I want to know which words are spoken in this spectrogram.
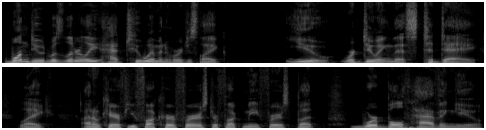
one dude was literally had two women who were just like, you, we're doing this today. Like, I don't care if you fuck her first or fuck me first, but we're both having you.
